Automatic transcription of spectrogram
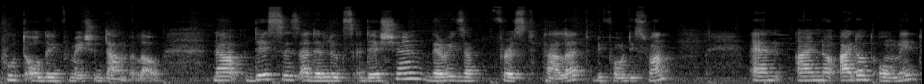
put all the information down below. Now this is a deluxe edition. There is a first palette before this one. And I know I don't own it,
